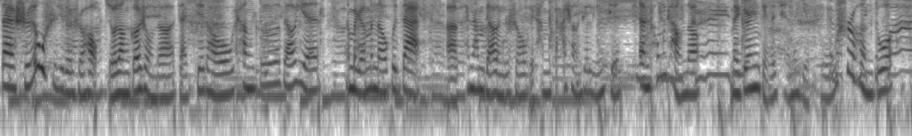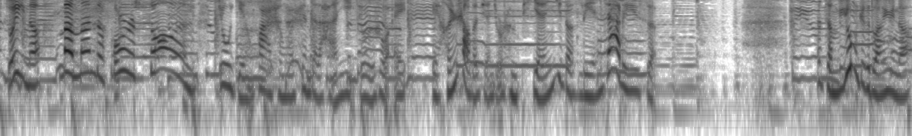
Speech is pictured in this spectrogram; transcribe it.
在十六世纪的时候，流浪歌手呢在街头唱歌表演，那么人们呢会在呃看他们表演的时候给他们打赏一些零钱，但通常呢每个人给的钱呢也不是很多，所以呢慢慢的 For a song 就演化成了现在的含义，就是说哎给很少的钱，就是很便宜的廉价的意思。那怎么用这个短语呢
